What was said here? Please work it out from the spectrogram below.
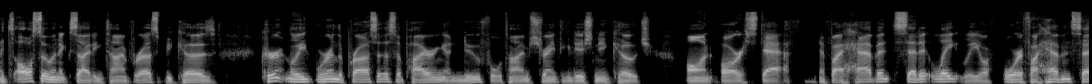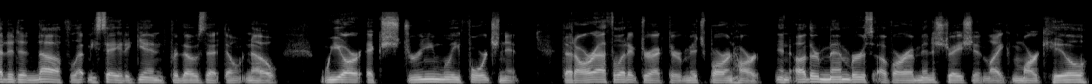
It's also an exciting time for us because currently we're in the process of hiring a new full time strength and conditioning coach on our staff. If I haven't said it lately, or, or if I haven't said it enough, let me say it again for those that don't know. We are extremely fortunate that our athletic director, Mitch Barnhart, and other members of our administration, like Mark Hill,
